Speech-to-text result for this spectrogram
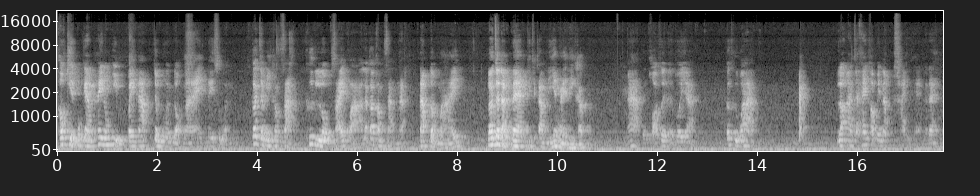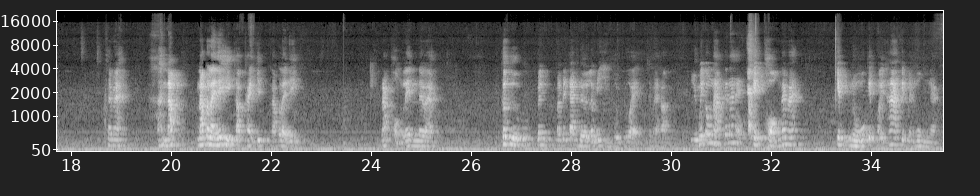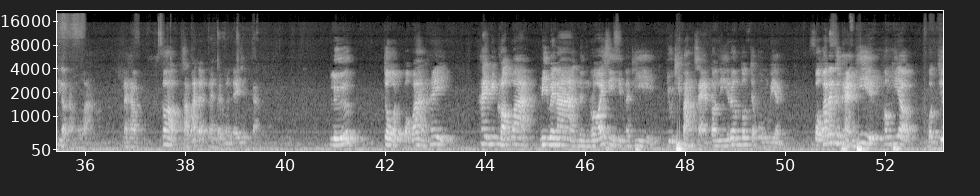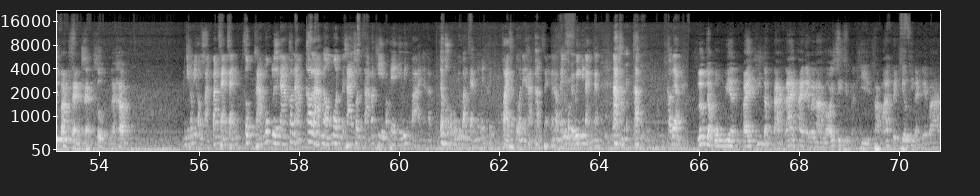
เขาเขียนโปรแกรมให้น้องอิ่มไปนับจำนวนดอกไม้ในสวน ก็จะมีคำสั่ง ขึ้นลงซ้ายขวา แล้วก็คำสั่งนับนับดอกไม้ เราจะดัดแปลงกิจกรรมนี้ยังไงดีครับอ่าผมขอเสนอตัวอย่าง ก็คือว่า เราอาจจะให้เขาไปนับไข่แทนก็ได้ ใช่ไหมอะนับนับอะไรได้อีกครับ ใครคิดนับอะไรได้อีกนับของเล่นได้ไหมก็คือมันมันเป็นการเดินแล้วมีอินพุตด้วยใช่ไหมครับ หรือไม่ต้องนับก็ได้ เก็บของได้ไหม เก็บหนูเก็บหอยทากเก็บแมงมุมไงที่เราทำเมื่อวานนะครับ ก็สามารถดัดแปลงแบบนั้นได้เช่นกัน หรือโจทย์บอกว่าให้ให้วิเคราะห์ว่ามีเวลา 140 นาที อยู่ที่บางแสนตอนนี้เริ่มต้นจากวงเวียน บอกว่านั่นคือแผนที่ท่องเที่ยวบทชื่อบางแสนแสนสุขนะครับจริงๆก็มีคำฝันบางแสนแสนสุขสามมุกลือน้ำข้าวหนามข้าวหลามหนองมนประชาชนสามัคคีประเพณีวิ่งควายนะครับ จะบอกว่าผมอยู่บางแสนยังไม่เคยควายสักตัวในหาดบางแสนนะครับไม่รู้เขาไปวิ่งที่ไหนเหมือนกันอะครับเขาเรื่องเริ่มจากวงเวียนไปที่ต่างๆ ได้ภายในเวลา 140 นาที สามารถไปเที่ยวที่ไหนได้บ้าง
